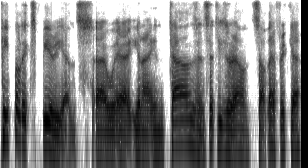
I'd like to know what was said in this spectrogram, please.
people experience, uh, you know, in towns and cities around South Africa,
